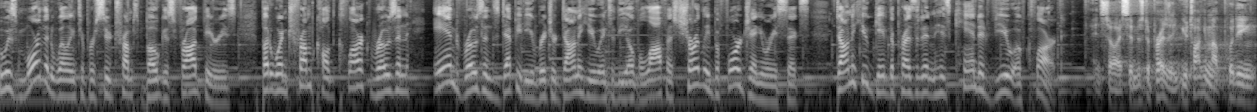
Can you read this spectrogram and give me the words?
who was more than willing to pursue Trump's bogus fraud theories. But when Trump called Clark, Rosen, and Rosen's deputy, Richard Donoghue, into the Oval Office shortly before January 6th, Donoghue gave the president his candid view of Clark. And so I said, Mr. President, you're talking about putting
